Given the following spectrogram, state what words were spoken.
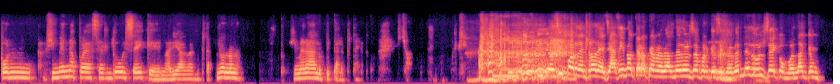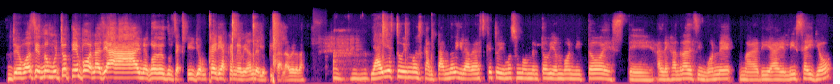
pon, Jimena puede hacer dulce y que María haga Lupita. No, no, no. Jimena, Lupita, Lupita, Lupita. Y yo, y yo sí por dentro decía, así no quiero que me vean de dulce, porque si me ven de dulce, como es la que llevo haciendo mucho tiempo, van a decir, ay, me acuerdo de dulce. Y yo quería que me vean de Lupita, la verdad. Y ahí estuvimos cantando y la verdad es que tuvimos un momento bien bonito, este, Alejandra de Simone, María Elisa y yo,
